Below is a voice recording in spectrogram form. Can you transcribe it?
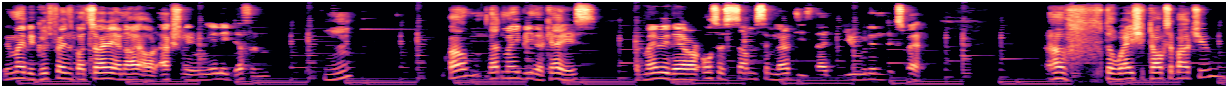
we may be good friends, but Sayori and I are actually really different. Hmm? Well, that may be the case, but maybe there are also some similarities that you wouldn't expect. Uh, the way she talks about you,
